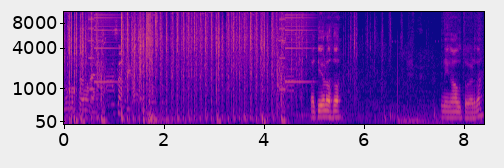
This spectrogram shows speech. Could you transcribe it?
No me lo esperaba. Se revivió. Batido los dos. Tienen auto, ¿verdad?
